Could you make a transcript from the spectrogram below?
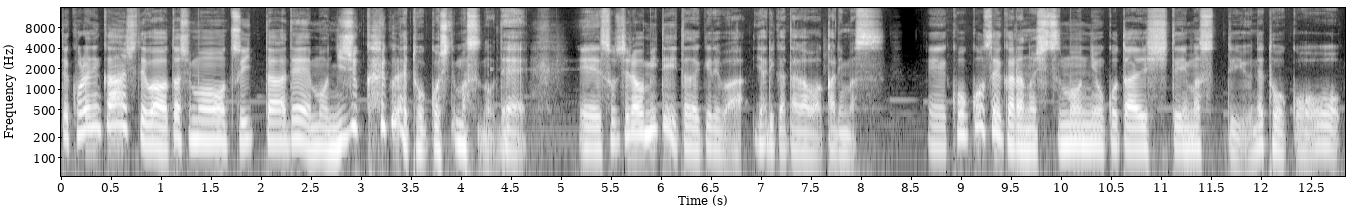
でこれに関しては私もツイッターでもう20回ぐらい投稿してますので、えー、そちらを見ていただければやり方がわかります、えー、高校生からの質問にお答えしていますっていうね投稿を、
